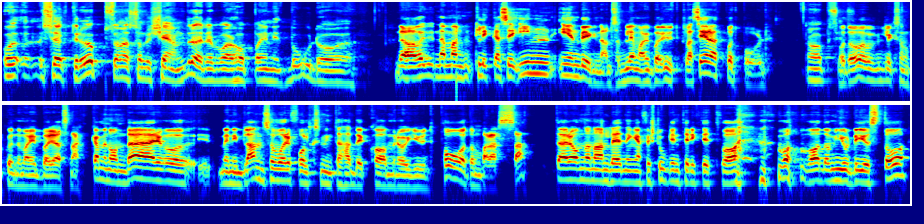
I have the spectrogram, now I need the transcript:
Och sökte du upp sådana som du kände eller bara hoppa in i ett bord och... Ja, när man klickar sig in i en byggnad så blev man ju bara utplacerad på ett bord. Ja, och då liksom kunde man ju börja snacka med någon där. Och, men ibland så var det folk som inte hade kamera och ljud på. De bara satt där av någon anledning. Jag förstod inte riktigt vad, vad, vad de gjorde just då.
